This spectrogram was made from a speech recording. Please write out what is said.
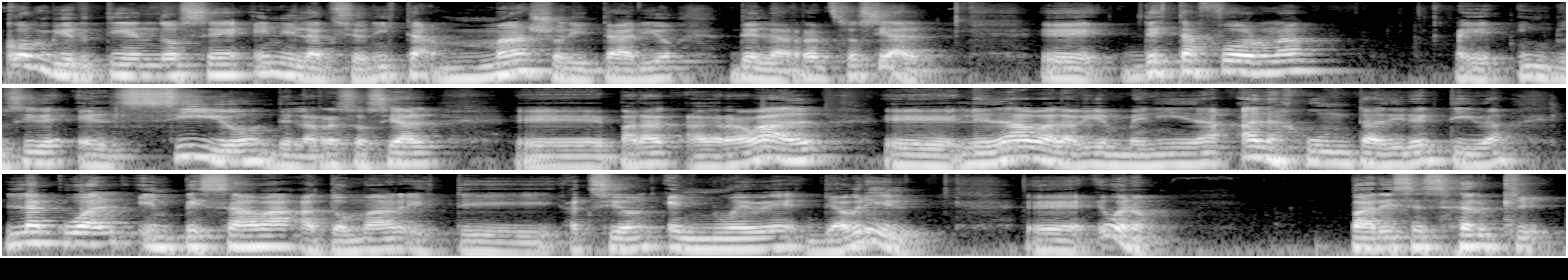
convirtiéndose en el accionista mayoritario de la red social. de esta forma, inclusive el CEO de la red social eh, para Agraval eh, le daba la bienvenida a la junta directiva, la cual empezaba a tomar este, acción el 9 de abril. Eh, y bueno, parece ser que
